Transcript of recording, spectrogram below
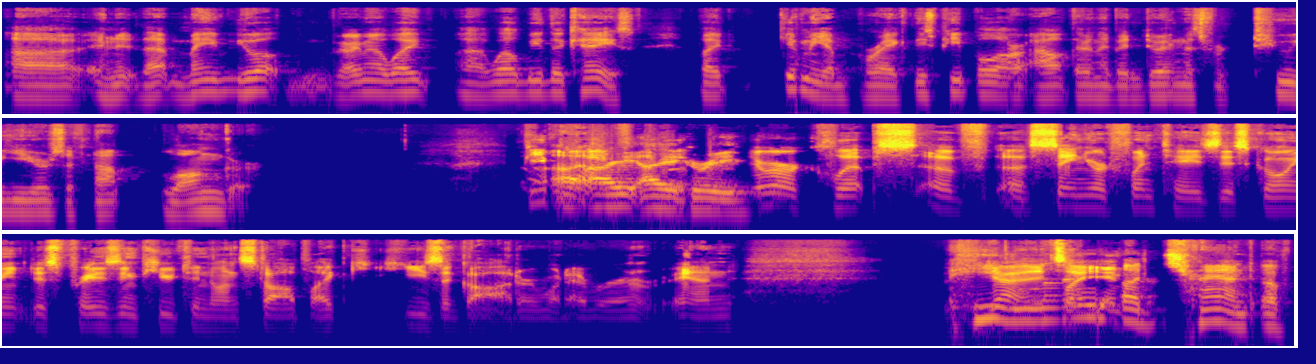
Uh, and it, that may be, very well, uh, well be the case. But give me a break. These people are out there and they've been doing this for two years if not longer. People I, I, agree. There are clips of, of Senor Fuentes just going, just praising Putin nonstop, like he's a god or whatever. And he yeah, led like, a chant of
